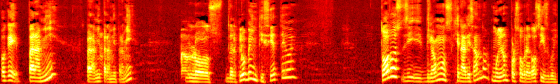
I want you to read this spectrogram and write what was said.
Ok, para mí, para mí, para mí, para mí. Los del Club 27, güey, todos, digamos, generalizando, murieron por sobredosis, güey.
